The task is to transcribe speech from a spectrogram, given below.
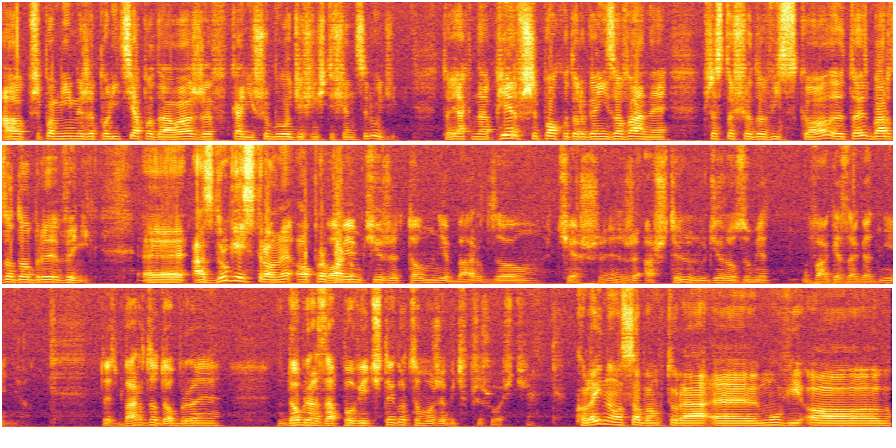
a przypomnijmy, że policja podała, że w Kaliszu było 10 tysięcy ludzi. To jak na pierwszy pochód organizowany przez to środowisko, e, to jest bardzo dobry wynik. A z drugiej strony o propaganda. Powiem ci, że to mnie bardzo cieszy, że aż tylu ludzi rozumie wagę zagadnienia. To jest bardzo dobre, dobra zapowiedź tego, co może być w przyszłości. Kolejną osobą, która e, mówi o e,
